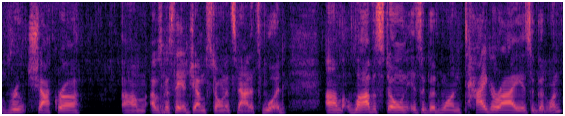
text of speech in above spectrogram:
root chakra. Um, I was to say a gemstone. It's not. It's wood. Um, lava stone is a good one. Tiger eye is a good one.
